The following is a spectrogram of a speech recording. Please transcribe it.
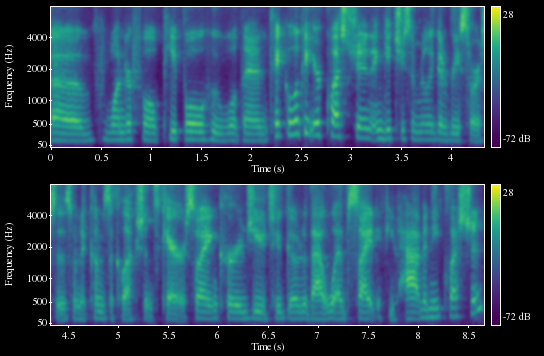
of wonderful people who will then take a look at your question and get you some really good resources when it comes to collections care. So I encourage you to go to that website if you have any question.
